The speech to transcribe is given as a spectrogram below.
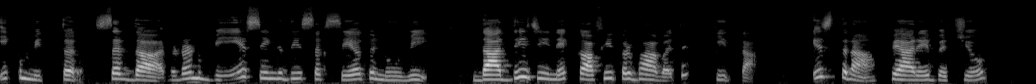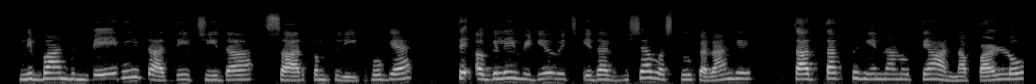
ਇੱਕ ਮਿੱਤਰ, ਸਰਦਾਰ ਰਣਬੀਰ ਸਿੰਘ ਦੀ ਸ਼ਖਸੀਅਤ ਨੂੰ ਵੀ ਦਾਦੀ ਜੀ ਨੇ ਕਾਫੀ ਪ੍ਰਭਾਵਿਤ ਕੀਤਾ। ਇਸ ਤਰ੍ਹਾਂ ਪਿਆਰੇ ਬੱਚਿਓ, ਨਿਬੰਧ ਮੇਰੀ ਦਾਦੀ ਜੀ ਦਾ ਸਾਰ ਕੰਪਲੀਟ ਹੋ ਗਿਆ ਹੈ ਤੇ ਅਗਲੀ ਵੀਡੀਓ ਵਿੱਚ ਇਹਦਾ ਵਿਸ਼ਾ ਵਸਤੂ ਕਰਾਂਗੇ। ਤਦ ਤੱਕ ਤੁਸੀਂ ਇਹਨਾਂ ਨੂੰ ਧਿਆਨ ਨਾਲ ਪੜ੍ਹ ਲਓ।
